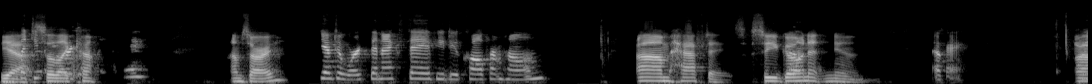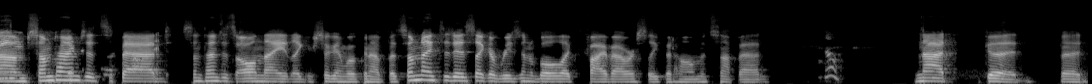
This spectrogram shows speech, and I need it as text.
Yeah, so like. I'm sorry? Do you have to work the next day if you do call from home? Um, half days. So you go oh. in at noon. Okay. Um, sometimes it's bad. Sometimes it's all night, like you're still getting woken up. But some nights it is like a reasonable, like five hour sleep at home. It's not bad. No. Not good, but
